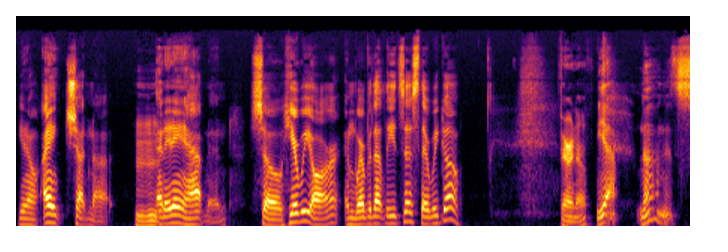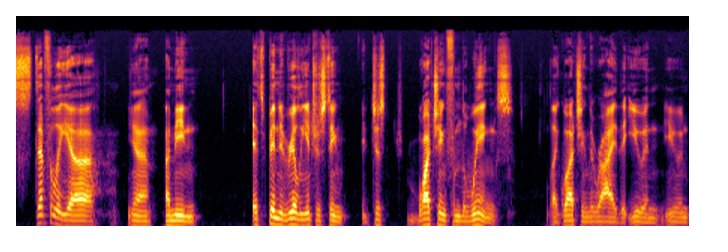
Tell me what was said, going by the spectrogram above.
You know, I ain't shutting up. Mhm. And it ain't happening. So here we are, and wherever that leads us, there we go. Fair enough. Yeah. No, it's definitely uh yeah. I mean, it's been really interesting just watching from the wings, like watching the ride that you and you and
